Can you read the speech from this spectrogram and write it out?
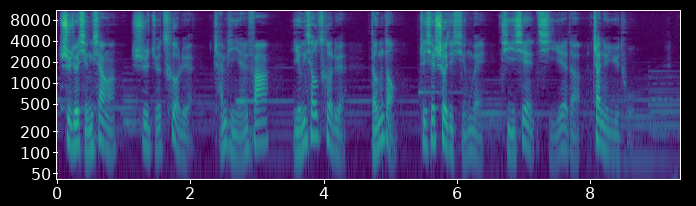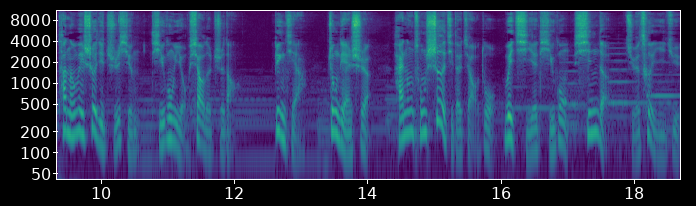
视觉形象啊、视觉策略。产品研发、营销策略等等这些设计行为，体现企业的战略意图。它能为设计执行提供有效的指导，并且啊，重点是还能从设计的角度为企业提供新的决策依据。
